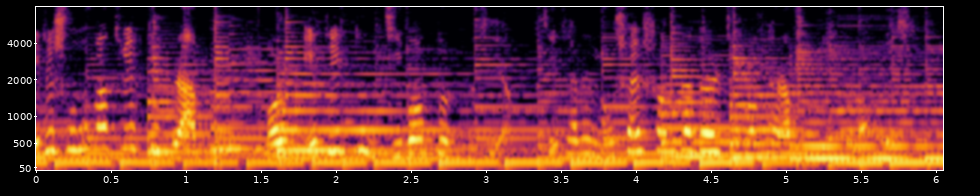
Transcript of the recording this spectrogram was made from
এটি শুধুমাত্র একটি গ্রাম বরং এটি একটি জীবন্ত মিউজিয়াম, যেখানে লুসাই সম্প্রদায়ের জীবনধারা ফুটিয়ে তোলা হয়েছে।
